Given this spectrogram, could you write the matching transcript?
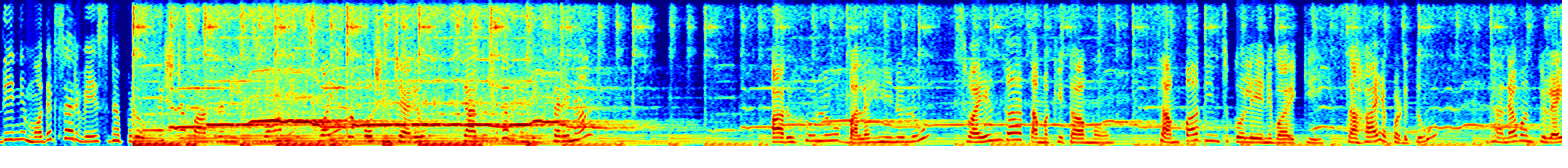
దీన్ని మొదటిసారి వేసినప్పుడు కృష్ణ పాత్రని స్వామి స్వయంగా పోషించారు. జాగ్రత్తగా వినండి. సరేనా? అర్హులు బలహీనులు స్వయంగా తమకి తాము సంపాదించుకోలేని వారికి సహాయపడుతూ ధనవంతులై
